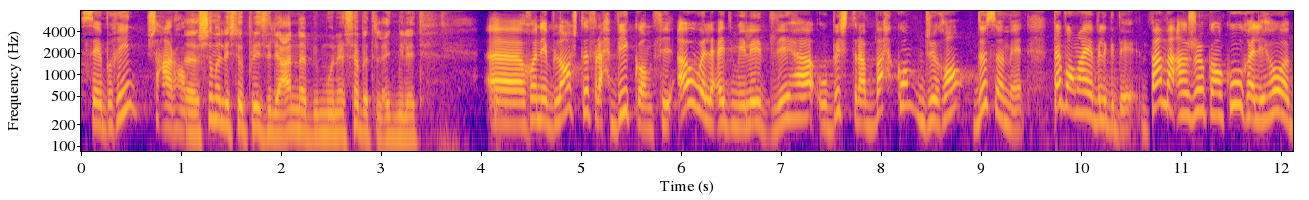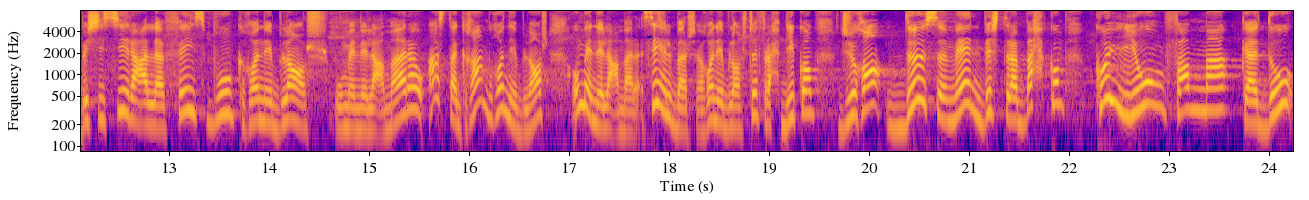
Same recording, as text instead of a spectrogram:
صابغين شعرهم. شو les surprises اللي عندنا بمناسبة العيد ميلاد آه بلانش تفرح بيكم في أول عيد ميلاد ليها وباش تربحكم durant deux semaines تابعوا معايا بالكدا فما un jeu concours اللي هو باش يصير على فيسبوك غوني بلانش ومنال عمارة وإنستغرام غوني بلانش ومنال عمارة. سهل برشا. غوني بلانش تفرح بيكم durant deux semaines باش تربحكم كل يوم فما cadeau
